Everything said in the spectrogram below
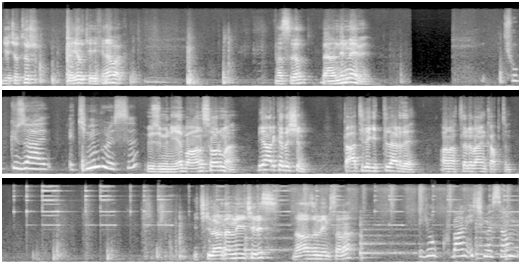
Geç otur. Yayıl keyfine bak. Nasıl? Beğendin mi evi? Çok güzel. E, kimin burası? Üzümünü ye bağını sorma. Bir arkadaşın. Tatile gittiler de. Anahtarı ben kaptım. İçkilerden ne içeriz? Ne hazırlayayım sana? Yok ben içmesem.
